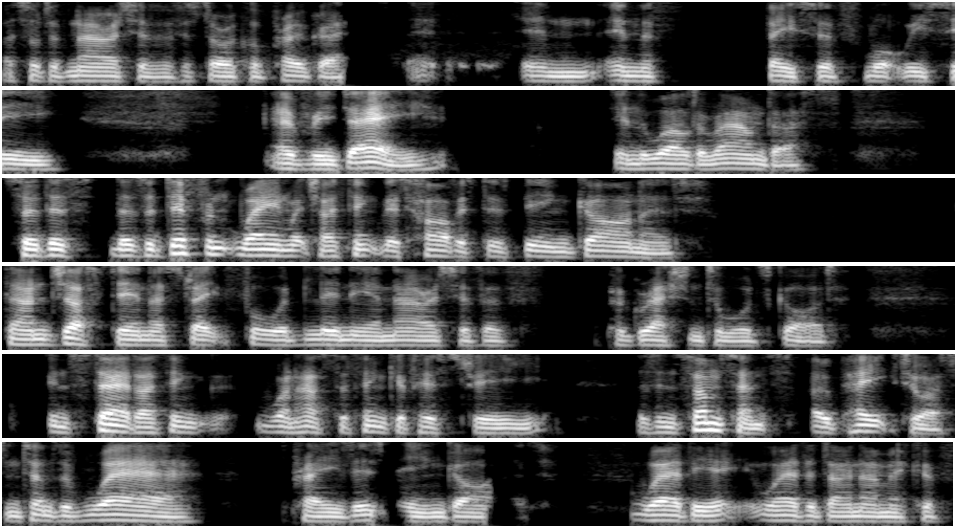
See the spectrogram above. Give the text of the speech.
a, sort of narrative of historical progress eh, in in the face of what we see every day in the world around us. So there's there's a different way in which I think this harvest is being garnered than just in a straightforward linear narrative of progression towards God. Instead, I think one has to think of history is in some sense opaque to us in terms of where praise is being garnered, where the where the dynamic of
